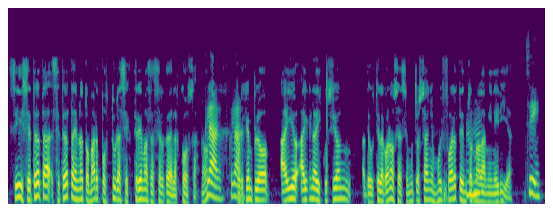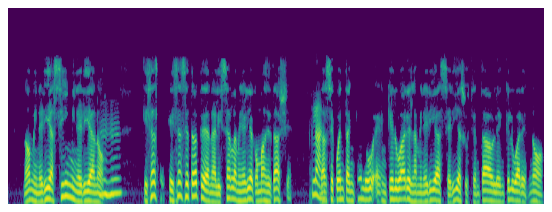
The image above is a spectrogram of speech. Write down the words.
Sí, se trata, se trata de no tomar posturas extremas acerca de las cosas, ¿no? Claro, claro. Por ejemplo, hay, hay una discusión, de usted la conoce, hace muchos años muy fuerte en torno a la minería. Sí. ¿No? Minería sí, minería no. Quizás, quizás se trate de analizar la minería con más detalle, darse cuenta en qué, en qué lugares la minería sería sustentable, en qué lugares no.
